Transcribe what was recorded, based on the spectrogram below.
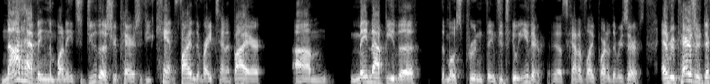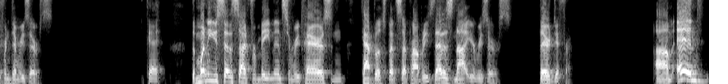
not having the money to do those repairs if you can't find the right tenant buyer um, may not be the the most prudent thing to do either. You know, it's kind of like part of the reserves. And repairs are different than reserves. Okay. The money you set aside for maintenance and repairs and capital expenses on properties, that is not your reserves. They're different. Um, and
